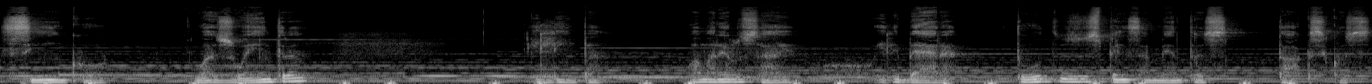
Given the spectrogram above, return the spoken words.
Cinco. O azul entra e limpa. O amarelo sai e libera todos os pensamentos tóxicos.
